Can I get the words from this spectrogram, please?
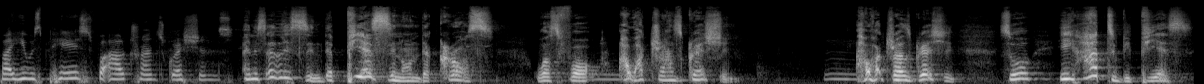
But he was pierced for our transgressions. And he said, Listen, the piercing on the cross was for our transgression. Mm. Our transgression. So he had to be pierced.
